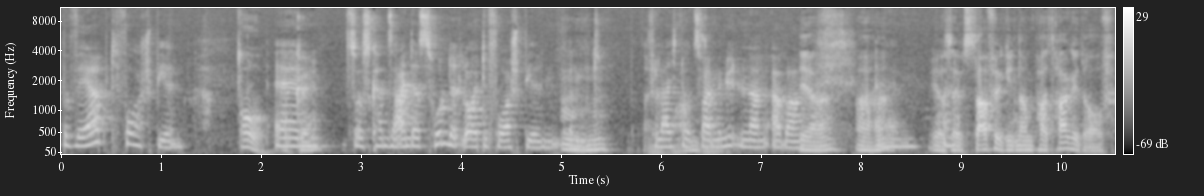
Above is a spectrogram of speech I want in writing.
bewerbt, vorspielen. Oh, okay. Ähm, so es kann sein, dass 100 Leute vorspielen mhm. und Vielleicht Wahnsinn. nur zwei Minuten lang, aber. Ja, ähm, ja selbst dafür gehen dann ein paar Tage drauf.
